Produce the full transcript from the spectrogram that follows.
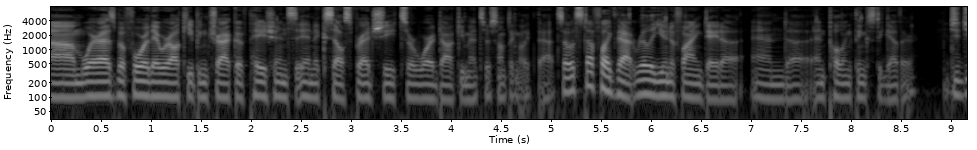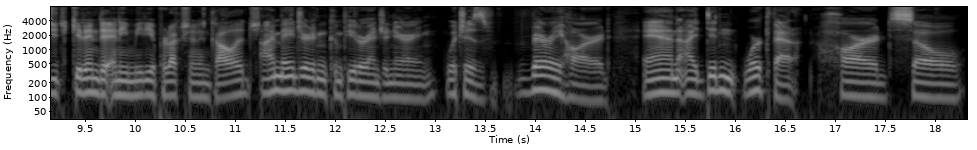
Um, whereas before they were all keeping track of patients in excel spreadsheets or word documents or something like that. So it's stuff like that really unifying data and uh, and pulling things together. Did you get into any media production in college? I majored in computer engineering, which is very hard, and I didn't work that hard, so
